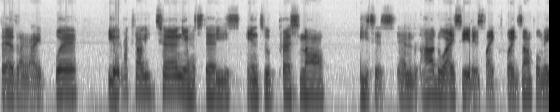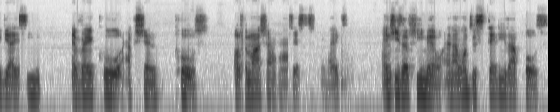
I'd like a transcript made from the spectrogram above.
further, right? Where you actually turn your studies into personal pieces. And how do I say this? Like, for example, maybe I see a very cool action pose of a martial artist, right? And she's a female, and I want to study that pose.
